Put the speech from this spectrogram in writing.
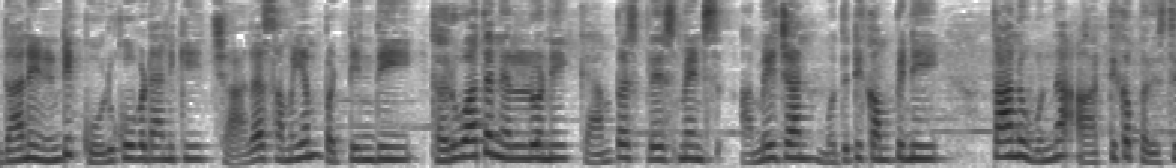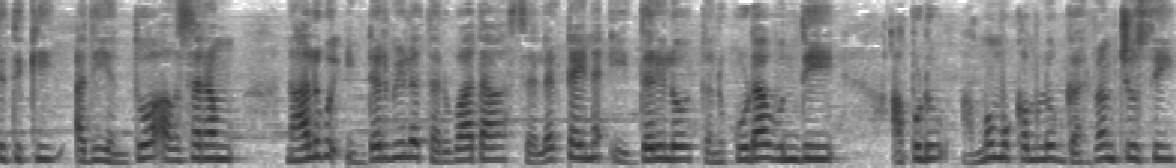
దాని నుండి కోలుకోవడానికి చాలా సమయం పట్టింది. తరువాత నెలలోనే క్యాంపస్ ప్లేస్మెంట్స్ అమెజాన్ మొదటి కంపెనీ. తాను ఉన్న ఆర్థిక పరిస్థితికి అది ఎంతో అవసరం. నాలుగు ఇంటర్వ్యూల తరువాత సెలెక్ట్ అయిన ఇద్దరిలో తను కూడా ఉంది. అప్పుడు అమ్మ ముఖంలో గర్వం చూసి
